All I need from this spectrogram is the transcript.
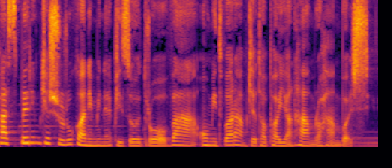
پس بریم که شروع کنیم این اپیزود رو و امیدوارم که تا پایان همراه هم باشیم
